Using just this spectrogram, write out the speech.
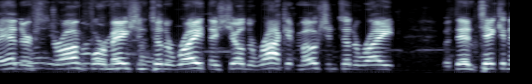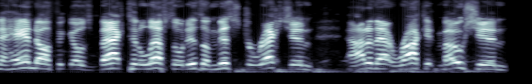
they had their strong formation to the right. They showed the rocket motion to the right, but then taking the handoff, it goes back to the left. So it is a misdirection out of that rocket motion,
